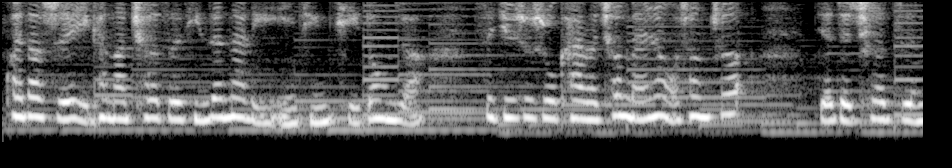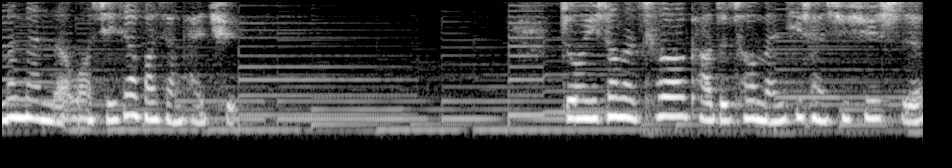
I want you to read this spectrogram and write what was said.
快到时，已看到车子停在那里，引擎启动着，司机叔叔开了车门让我上车。接着，车子慢慢的往学校方向开去。终于上了车，靠着车门气喘吁吁时，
